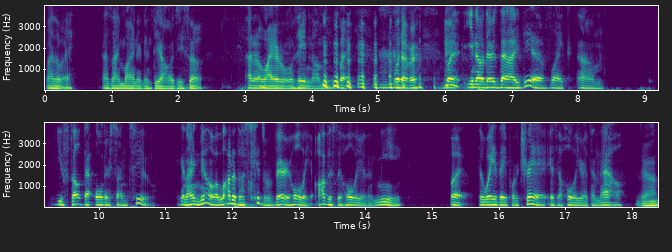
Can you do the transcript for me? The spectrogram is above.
by the way, as I minored in theology. So I don't know why everyone was hating on me, but whatever. But, you know, there's that idea of like, um, you felt that older son too. And I know a lot of those kids were very holy, obviously holier than me, but the way they portray it is a holier than thou, Yeah.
